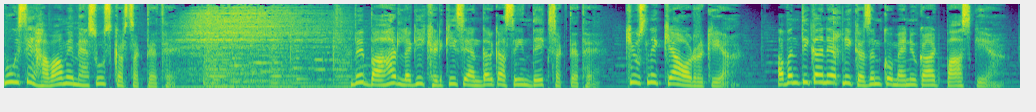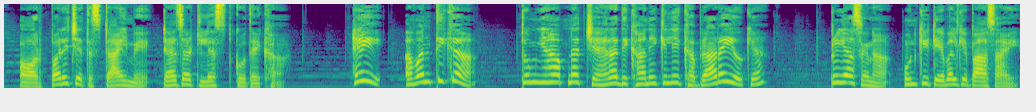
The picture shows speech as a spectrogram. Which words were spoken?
वो इसे हवा में महसूस कर सकते थे। वे बाहर लगी खिड़की से अंदर का सीन देख सकते थे कि उसने क्या ऑर्डर किया। अवंतिका ने अपनी कज़न को मेन्यू कार्ड पास किया और परिचित स्टाइल में डेजर्ट लिस्ट को देखा। हे hey, अवंतिका तुम यहाँ अपना चेहरा दिखाने के लिए घबरा रही हो क्या? प्रिया सिन्हा उनकी टेबल के पास आई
